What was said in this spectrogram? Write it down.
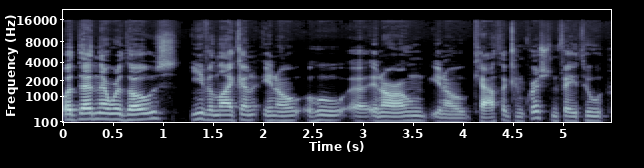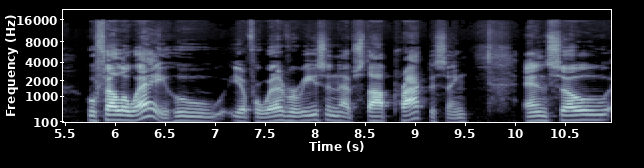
But then there were those, even like a you know, who uh, in our own you know Catholic and Christian faith, who who fell away, who you know for whatever reason have stopped practicing, and so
